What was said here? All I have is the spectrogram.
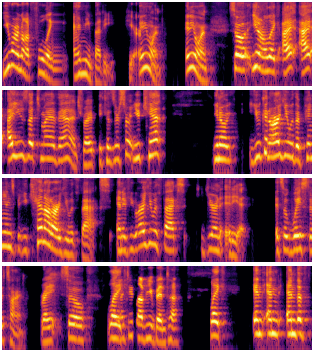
you are not fooling anybody here. Anyone, anyone. So, you know, like I, I, I use that to my advantage, right? Because there's certain, you can't, you know, you can argue with opinions, but you cannot argue with facts. And if you argue with facts, you're an idiot. It's a waste of time, right? So, like, I do love you, Binta. Like, and and and the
